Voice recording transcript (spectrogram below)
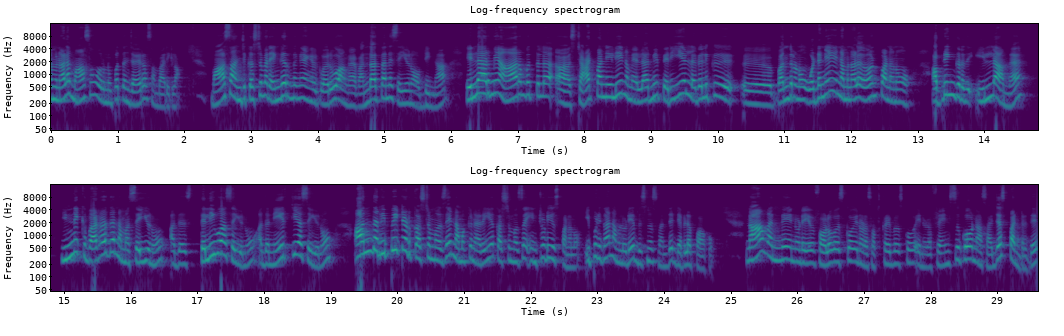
நம்மளால் மாதம் ஒரு முப்பத்தஞ்சாயிரம் சம்பாதிக்கலாம். மாதம் அஞ்சு கஸ்டமர் எங்கே இருந்துங்க எங்களுக்கு வருவாங்க வந்தால் தானே செய்யணும் அப்படின்னா எல்லாருமே ஆரம்பத்தில் ஸ்டார்ட் பண்ணிலே நம்ம எல்லாருமே பெரிய லெவலுக்கு வந்துடணும் உடனே நம்மளால் ஏர்ன் பண்ணணும் அப்படிங்கிறது இல்லாமல் இன்னைக்கு வர்றதை நம்ம செய்யணும் அதை தெளிவாக செய்யணும் அதை நேர்த்தியாக செய்யணும். அந்த ரிப்பீட்டட் கஸ்டமர்ஸே நமக்கு நிறைய கஸ்டமர்ஸை இன்ட்ரடியூஸ் பண்ணணும். இப்படி தான் நம்மளுடைய பிஸ்னஸ் வந்து டெவலப் ஆகும். நான் வந்து என்னுடைய ஃபாலோவர்ஸ்க்கோ என்னோட சப்ஸ்கிரைபர்ஸ்க்கோ என்னோட ஃப்ரெண்ட்ஸுக்கோ நான் சஜஸ்ட் பண்ணுறது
